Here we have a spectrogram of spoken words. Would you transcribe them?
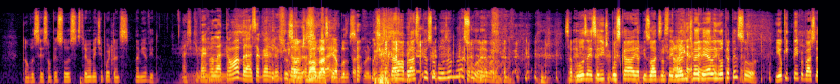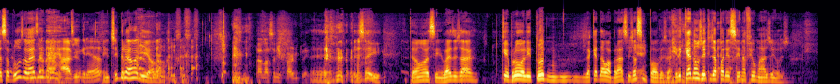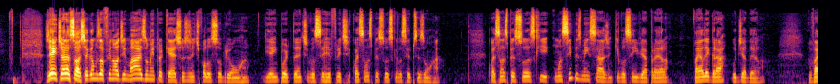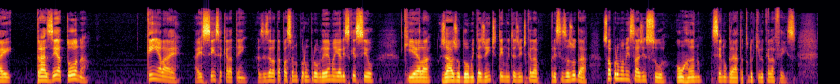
Então vocês são pessoas extremamente importantes na minha vida. Acho que vai rolar até um abraço agora no Eu final. só te dou um abraço que Vai. minha blusa tá curta. Você não dá um abraço porque a sua blusa não é sua, né, Varão? Essa blusa aí, se a gente buscar episódios anteriores, a gente vai ver ela em outra pessoa. E o que, que tem por baixo dessa blusa, Wesley? Inenarrável. Tigrão. Tem tigrão ali, ó lá. É o nosso uniforme, Cleiton. É isso aí. Então, assim, o Wesley já quebrou ali tudo, já quer dar o abraço e já É. se empolga já. Ele quer dar um jeito de aparecer na filmagem hoje. Gente, olha só, chegamos ao final de mais um Mentorcast. Hoje a gente falou sobre honra e é importante você refletir quais são as pessoas que você precisa honrar. Quais são as pessoas que uma simples mensagem que você enviar para ela vai alegrar o dia dela. Vai trazer à tona quem ela é, a essência que ela tem. Às vezes ela está passando por um problema e ela esqueceu que ela já ajudou muita gente tem muita gente que ela precisa ajudar. Só por uma mensagem sua, honrando, sendo grata a tudo aquilo que ela fez.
